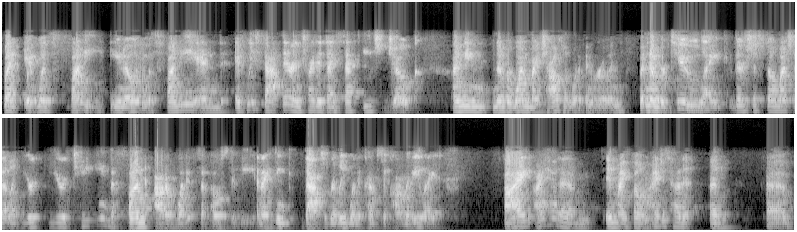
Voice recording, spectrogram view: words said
but it was funny, you know, it was funny. And if we sat there and tried to dissect each joke, I mean, number one, my childhood would have been ruined. But number two, mm-hmm. like, there's just so much that like you're you're taking the fun out of what it's supposed to be. And I think that's really when it comes to comedy. Like, I I had a um, in my phone, I just had a, a, a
